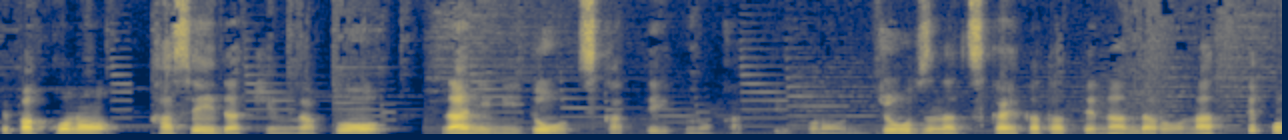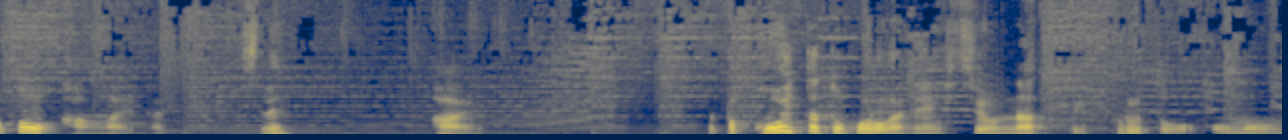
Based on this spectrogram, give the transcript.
やっぱこの稼いだ金額を何にどう使っていくのかっていう、この上手な使い方って何だろうなってことを考えたりですね。はい。やっぱこういったところがね、必要になってくると思うん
